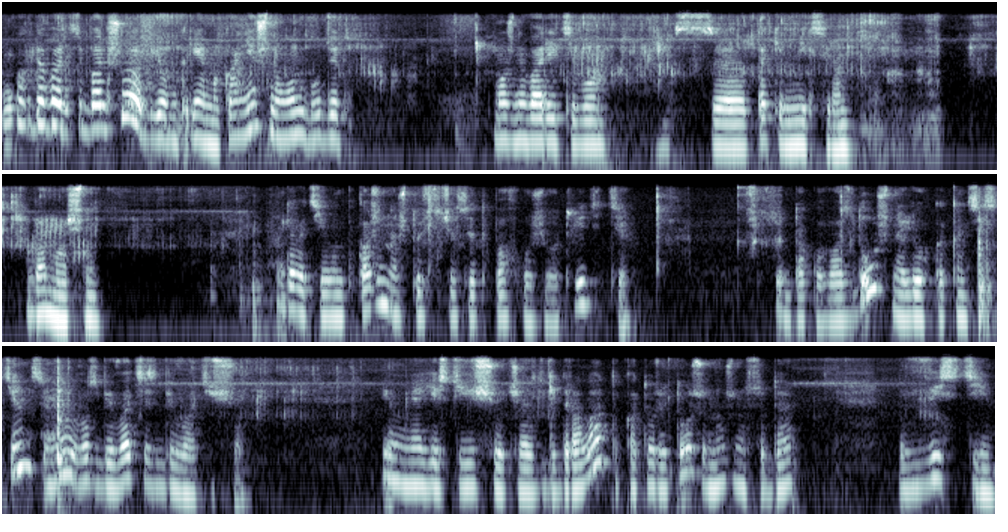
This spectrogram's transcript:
Ну, когда варите большой объем крема, конечно, он будет... Можно варить его с таким миксером домашним. Давайте я вам покажу, на что сейчас это похоже. Вот видите? Он такой воздушный, легкой консистенции, но его сбивать и сбивать еще. И у меня есть еще часть гидролата, который тоже нужно сюда ввести.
